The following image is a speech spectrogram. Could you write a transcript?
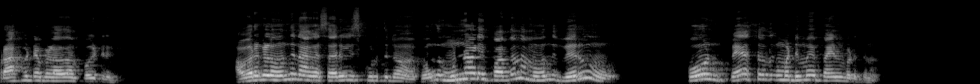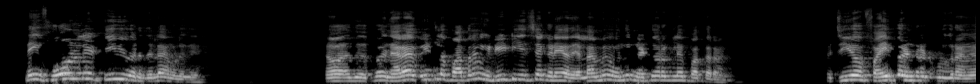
ப்ராஃபிட்டபிளாக தான் போயிட்டு இருக்கு. அவர்கள வந்து நாங்க சர்வீஸ் குடுத்துட்டோம். இப்ப வந்து முன்னாடி பார்த்தா நம்ம வந்து வெறும் ஃபோன் பேசுறதுக்கு மட்டுமே பயன்படுத்தணும். இன்னைக்கு ஃபோன்லயே டிவி வருதுல்ல உங்களுக்கு. அ அது இப்ப நெறைய வீட்ல பார்த்தோம்னா, நீங்க டிடிஹெச்சே கிடையாது. எல்லாமே வந்து நெட்வொர்க்லயே பார்த்துர்றாங்க. இப்ப ஜியோ ஃபைபர் இன்டர்நெட் குடுக்குறாங்க.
